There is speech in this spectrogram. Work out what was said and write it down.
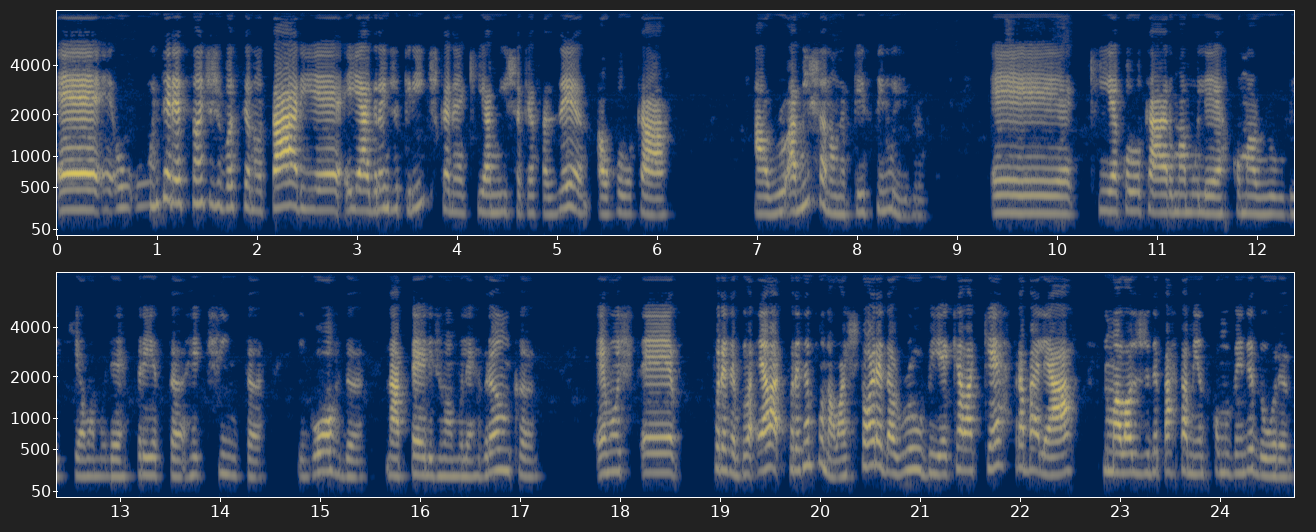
É, o, o, interessante de você notar, e é, e é, a grande crítica né, que a Misha quer fazer ao colocar. A, a Misha não, né? Porque isso tem no livro. é, que é colocar uma mulher como a Ruby, que é uma mulher preta, retinta e gorda, na pele de uma mulher branca, é, é por exemplo, ela, por exemplo, não, a história da Ruby é que ela quer trabalhar numa loja de departamento como vendedora.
